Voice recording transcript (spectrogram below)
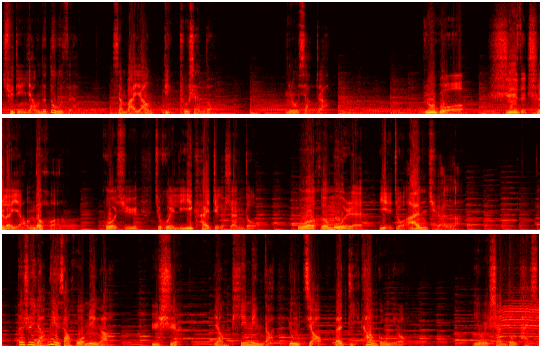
去顶羊的肚子，想把羊顶出山洞。牛想着，如果狮子吃了羊的话。或许就会离开这个山洞，我和牧人也就安全了。但是羊也想活命啊，于是羊拼命地用脚来抵抗公牛，因为山洞太小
